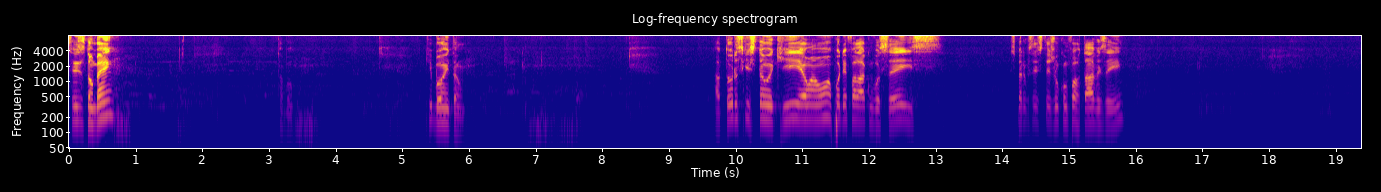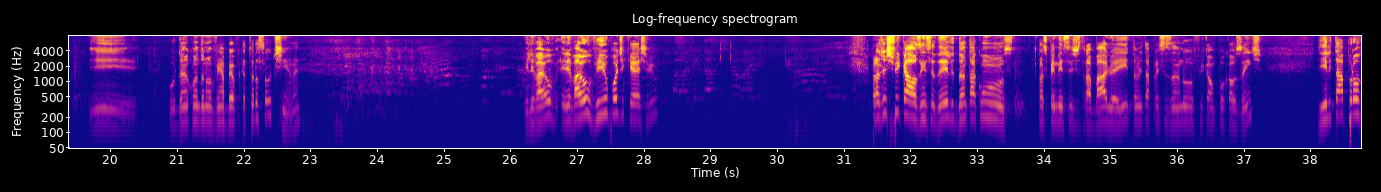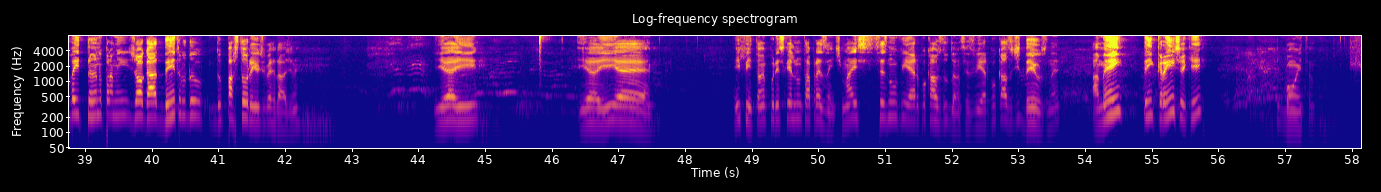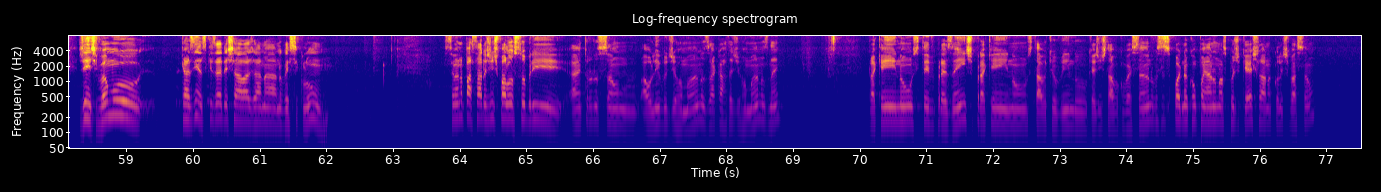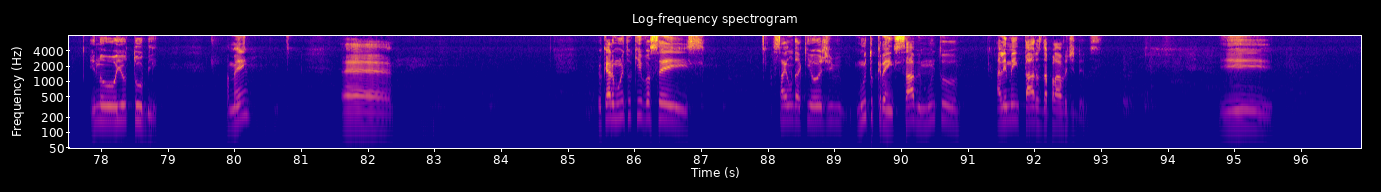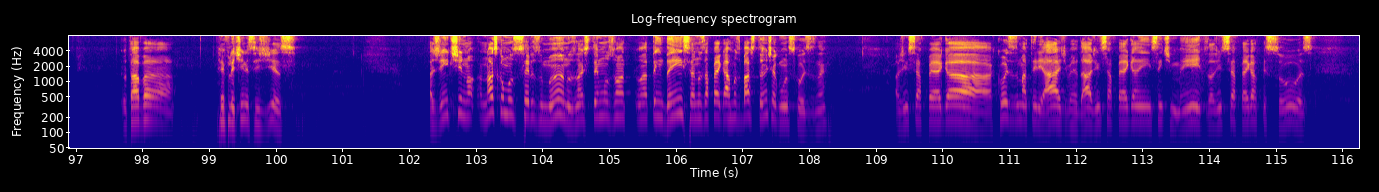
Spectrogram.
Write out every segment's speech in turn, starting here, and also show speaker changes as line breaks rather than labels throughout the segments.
Vocês estão bem? Tá bom. Que bom então. A todos que estão aqui, é uma honra poder falar com vocês. Espero que vocês estejam confortáveis aí. E o Dan, quando não vem, a Bel fica toda soltinha, né? Ele vai, ele vai ouvir o podcast, viu? Para justificar a ausência dele, Dan está com, com as pendências de trabalho aí, então ele está precisando ficar um pouco ausente. E ele está aproveitando para me jogar dentro do, do pastoreio de verdade, né? E aí. E aí é. Enfim, então é por isso que ele não está presente. Mas vocês não vieram por causa do Dan, vocês vieram por causa de Deus, né? Amém? Tem crente aqui? Que bom, então. Gente, vamos Casinha, se quiser deixar lá já na, no versículo 1. Semana passada a gente falou sobre a introdução ao livro de Romanos, a carta de Romanos, né? Para quem não esteve presente, para quem não estava aqui ouvindo o que a gente estava conversando, vocês podem acompanhar no nosso podcast lá na coletivação e no YouTube. Amém? É... Eu quero muito que vocês saiam daqui hoje muito crentes, sabe? Muito alimentados da palavra de Deus. E eu estava refletindo esses dias. A gente, nós como seres humanos, nós temos uma, uma tendência a nos apegarmos bastante a algumas coisas, né? A gente se apega a coisas materiais de verdade, a gente se apega em sentimentos, a gente se apega a pessoas,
